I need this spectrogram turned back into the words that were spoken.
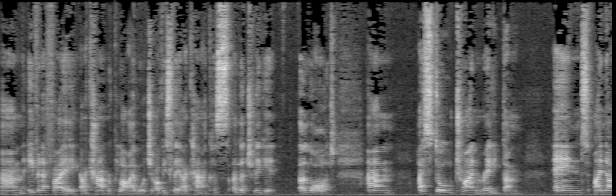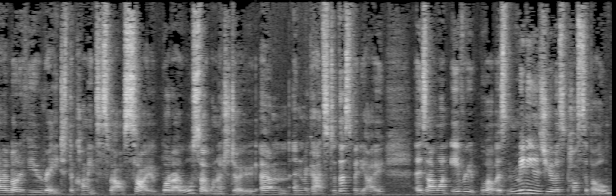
um, even if I, I can't reply, which obviously I can't because I literally get a lot, um, I still try and read them. And I know a lot of you read the comments as well. So what I also wanted to do um, in regards to this video is I want every, well, as many as you as possible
